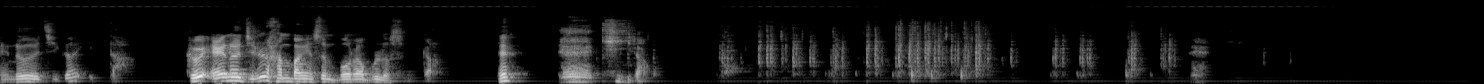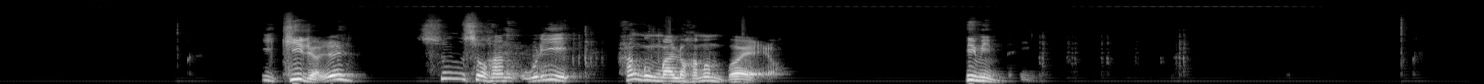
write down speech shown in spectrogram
에너지가 있다. 그 에너지를 한방에서 뭐라 불렀습니까? 배기라고. 이 기를 순수한 우리 한국말로 하면 뭐예요? 힘입니다. 힘.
